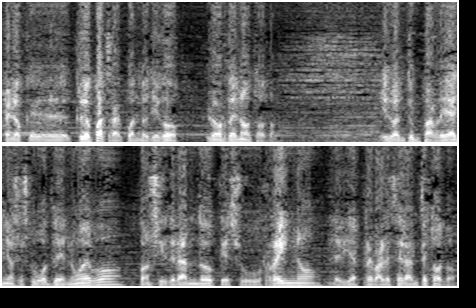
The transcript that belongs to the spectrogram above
Pero que Cleopatra, cuando llegó, lo ordenó todo. Y durante un par de años estuvo de nuevo considerando que su reino debía prevalecer ante todo.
